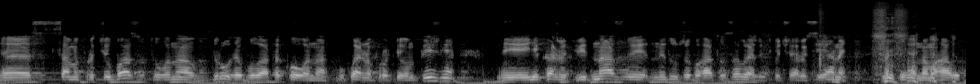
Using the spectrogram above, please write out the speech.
е, саме про цю базу, то вона вдруге була атакована буквально протягом тижня. І, як кажуть, від назви не дуже багато залежить, хоча росіяни на цьому намагалися.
